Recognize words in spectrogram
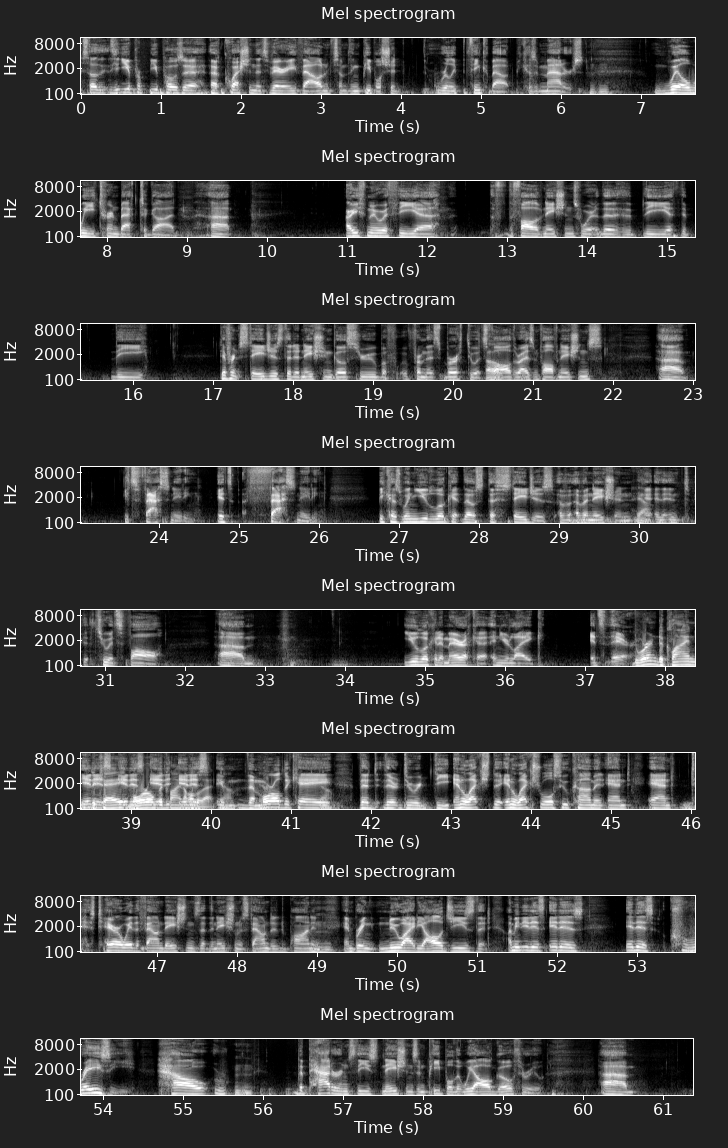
so you you pose a, a question that's very valid and something people should really think about because it matters. Will we turn back to God? Uh, are you familiar with the, uh, the the fall of nations, where the the the the, the different stages that a nation goes through before, from its birth to its fall, the rise and fall of nations? Uh, it's fascinating. It's fascinating because when you look at those the stages of, of a nation Yeah. and, and to its fall, um, you look at America and you're like, it's there. We're in decline, It is. decay, It is. moral it- decline, it all is, of that. it- yeah. The moral decay, the the the, the, intellect, the intellectuals who come and and and t- tear away the foundations that the nation was founded upon, and Mm-hmm. and bring new ideologies. That I mean, it is it is it is crazy how Mm-hmm. the patterns these nations and people that we all go through. Um,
